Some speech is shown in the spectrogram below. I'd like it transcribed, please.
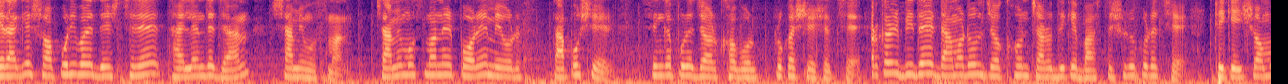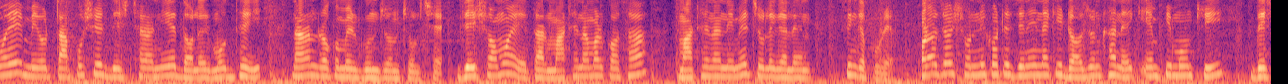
এর আগে সপরিবারে দেশ ছেড়ে থাইল্যান্ডে যান শামীম ওসমান। শামীম ওসমানের পরে মেয়র তাপসের সিঙ্গাপুরে যাওয়ার খবর প্রকাশ্যে এসেছে। সরকারের বিদায়ের ডামাডোল যখন চারদিকে বাঁচতে শুরু করেছে, ঠিক এই সময়ে মেয়র তাপসের দেশ ছাড়া নিয়ে দলের মধ্যেই নানান রকমের গুঞ্জন চলছে। যেই সময়ে তার মাঠে নামার কথা মাঠে না নেমে চলে গেলেন সিঙ্গাপুরে। পরাজয় সন্নিকটে জেনেই নাকি ডজন খানেক এমপি মন্ত্রী দেশ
